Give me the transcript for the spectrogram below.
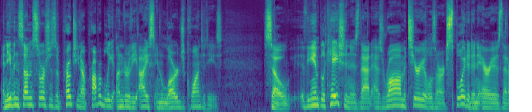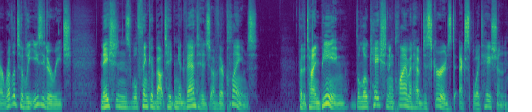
and even some sources of protein are probably under the ice in large quantities. So, the implication is that as raw materials are exploited in areas that are relatively easy to reach, nations will think about taking advantage of their claims. For the time being, the location and climate have discouraged exploitation,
